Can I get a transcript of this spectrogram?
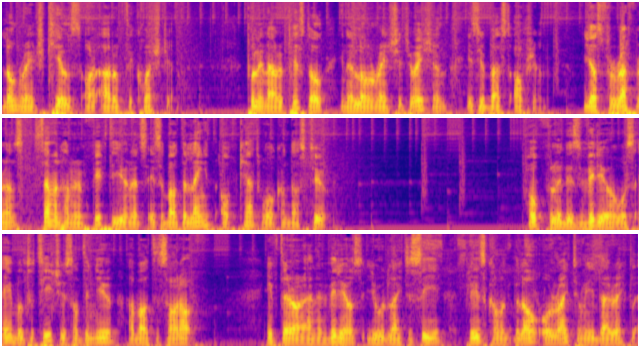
long range kills are out of the question. Pulling out a pistol in a long range situation is your best option. Just for reference, 750 units is about the length of Catwalk on Dust 2. Hopefully this video was able to teach you something new about the off. If there are any videos you would like to see, please comment below or write to me directly.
